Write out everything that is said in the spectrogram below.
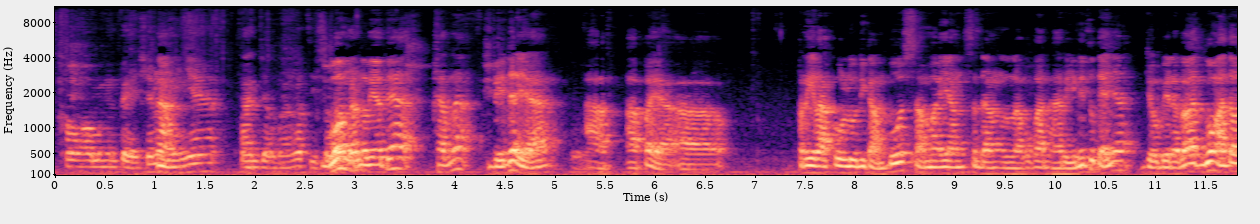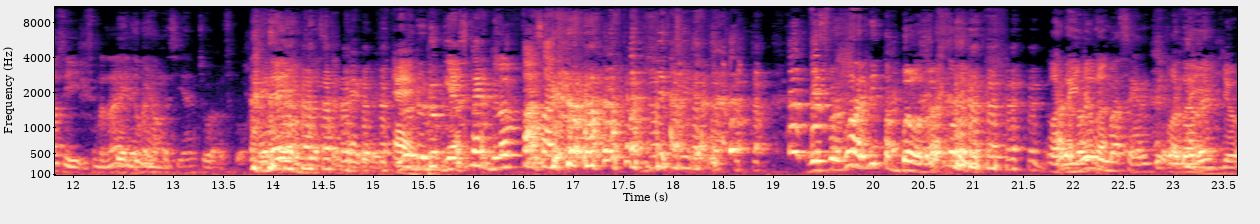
kalau ngomongin passion Nah. kayaknya panjang banget sih. Gua Soalnya kan ngelihatnya karena beda ya a- apa ya uh, perilaku lu di kampus sama yang sedang lu lakukan hari ini tuh kayaknya jauh beda banget. Gua nggak tahu sih sebenarnya itu memang Yan? coba coba. Eh. Lu duduk gesper dilepas aja. Gasper gua hari ini tebel banget. Warna Ada hijau? 5 cm Warna hijau.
